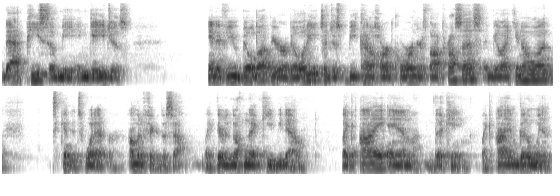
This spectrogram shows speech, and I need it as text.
that piece of me engages. And if you build up your ability to just be kind of hardcore in your thought process and be like, you know what, it's it's whatever. I'm gonna figure this out. Like there's nothing that can keep me down. Like I am the king. Like I am gonna win.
